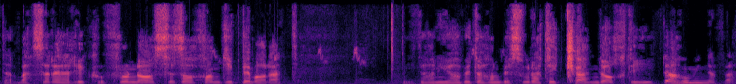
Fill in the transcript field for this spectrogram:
در بحثر علی کفر و ناسزا خواندی بماند. میدانی آب دهان به صورت کنداختی دهمین نفر.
